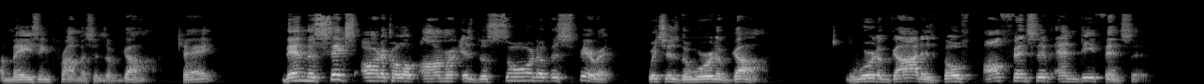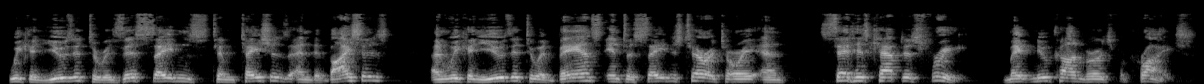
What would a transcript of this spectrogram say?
amazing promises of God. Okay? Then the sixth article of armor is the sword of the Spirit, which is the Word of God. The Word of God is both offensive and defensive. We can use it to resist Satan's temptations and devices, and we can use it to advance into Satan's territory and set his captives free, make new converts for Christ,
